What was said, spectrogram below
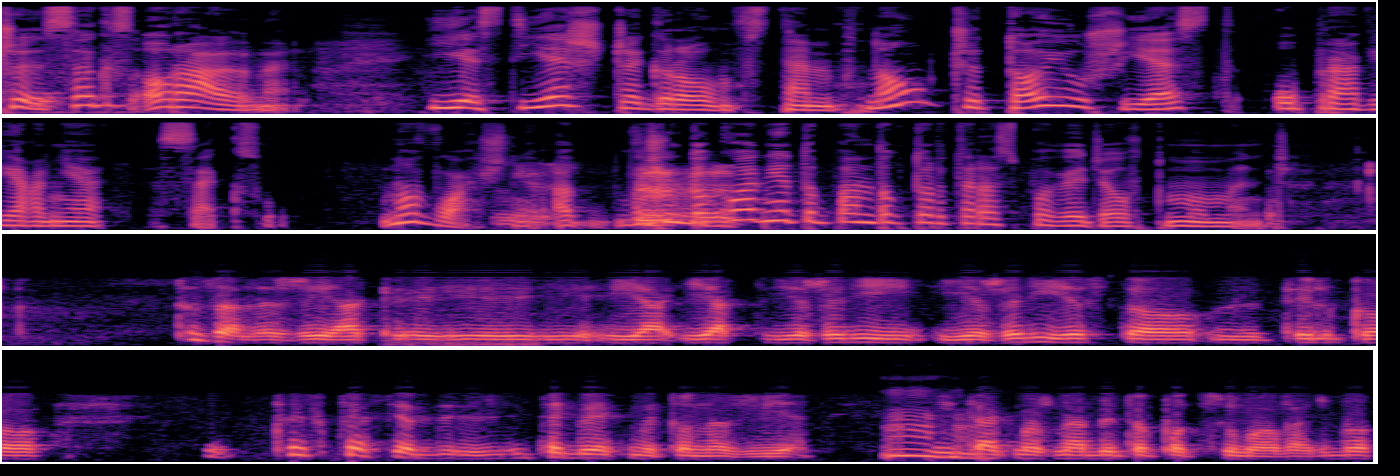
czy seks oralny jest jeszcze grą wstępną, czy to już jest uprawianie seksu? No właśnie, a właśnie dokładnie to pan doktor teraz powiedział w tym momencie. To zależy, jak, jak, jak jeżeli, jeżeli jest to tylko, to jest kwestia tego, jak my to nazwiemy. Mhm. I tak można by to podsumować, bo,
